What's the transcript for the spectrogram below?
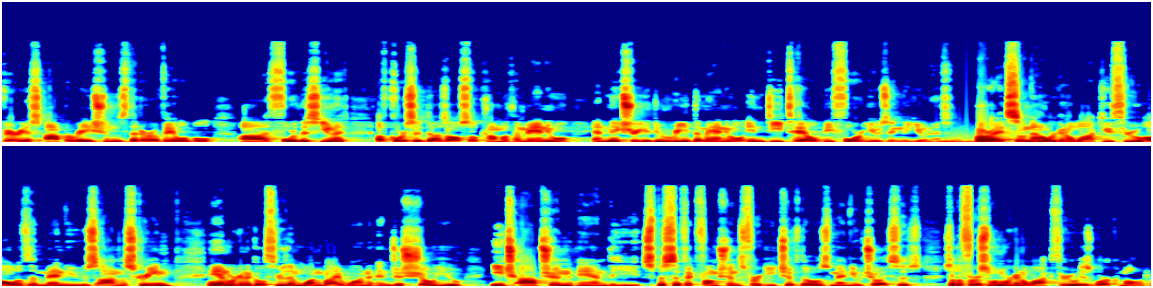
various operations that are available uh, for this unit. Of course, it does also come with a manual and make sure you do read the manual in detail before using the unit. All right, so now we're gonna walk you through all of the menus on the screen and we're gonna go through them one by one and just show you each option and the specific functions for each of those menu choices. So the first one we're gonna walk through is work mode.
